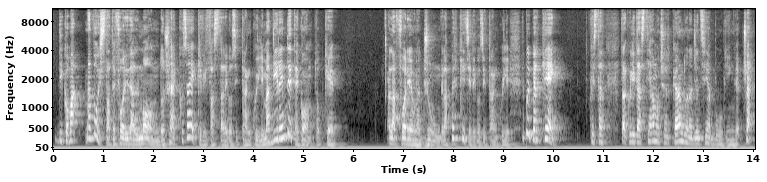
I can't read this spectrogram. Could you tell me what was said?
dico ma, ma voi state fuori dal mondo, cioè cos'è che vi fa stare così tranquilli? Ma vi rendete conto che là fuori è una giungla? Perché siete così tranquilli? E poi perché questa tranquillità? Stiamo cercando un'agenzia booking, cioè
